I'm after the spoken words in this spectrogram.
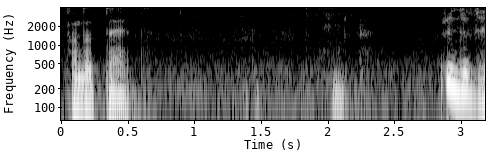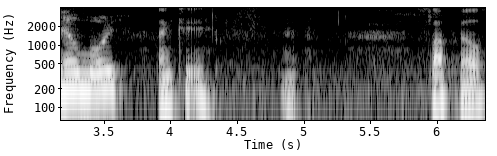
van de tijd. Ik vind het heel mooi. Dank u. Slap wel.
